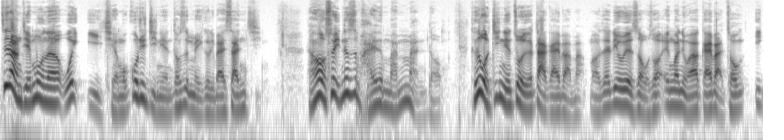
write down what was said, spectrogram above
这档节目呢，我以前我过去几年都是每个礼拜三集。然后，所以那是排的满满的哦。可是我今年做了一个大改版嘛，啊，在六月的时候，我说 N 观点我要改版，从一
